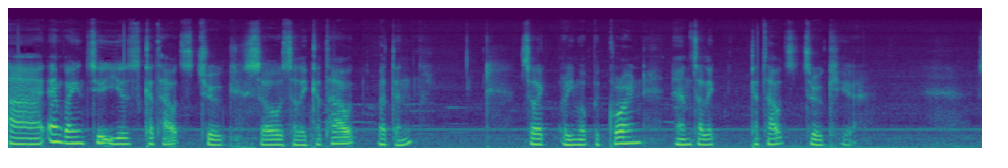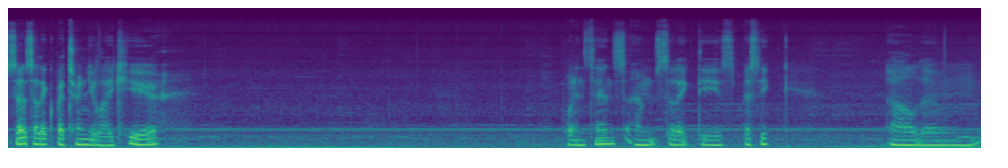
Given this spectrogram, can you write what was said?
I am going to use cutout stroke. So select cutout button. Select remove background and select cutout stroke here. So select pattern you like here for instance I'm select this basic I'll um,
